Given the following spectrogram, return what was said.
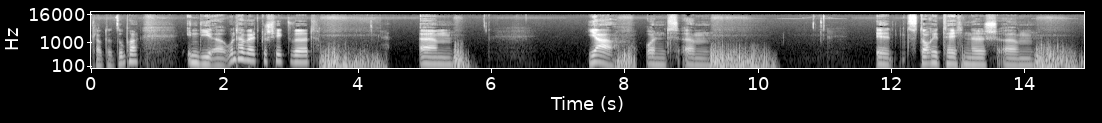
glaubt das super, in die äh, Unterwelt geschickt wird. Ähm, ja, und ähm, storytechnisch ähm,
